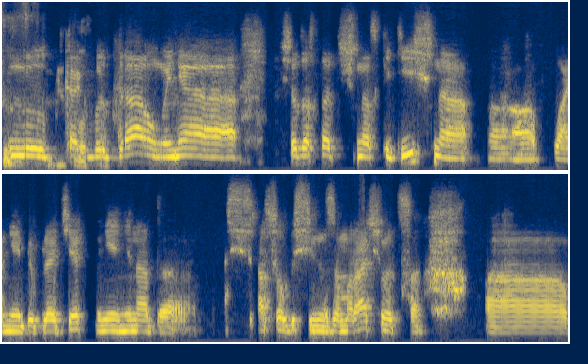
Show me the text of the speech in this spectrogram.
Ну, как бы, да, у меня все достаточно аскетично а, в плане библиотек. Мне не надо особо сильно заморачиваться. А,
